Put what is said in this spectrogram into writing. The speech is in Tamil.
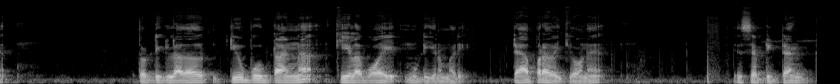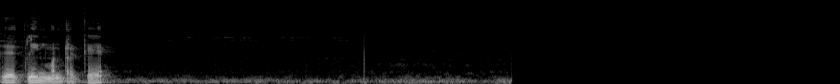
அதாவது டியூப் விட்டாங்கன்னா கீழே போய் முட்டிக்கிற மாதிரி. டேப்பரை வைக்கணும் இது செப்டிக் டேங்க்கு க்ளீன் பண்ணுறக்கு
